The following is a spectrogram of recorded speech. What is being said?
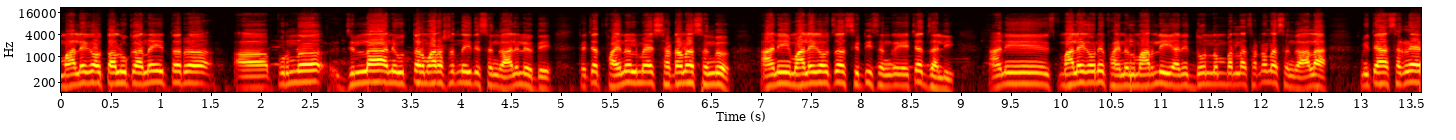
मालेगाव तालुका नाही तर पूर्ण जिल्हा आणि उत्तर महाराष्ट्रातनं इथे संघ आलेले होते. त्याच्यात फायनल मॅच सटाणा संघ आणि मालेगावचा सिटी संघ याच्यात झाली. आणि मालेगावने फायनल मारली आणि दोन नंबरला सटाणा संघ आला. मी त्या सगळ्या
